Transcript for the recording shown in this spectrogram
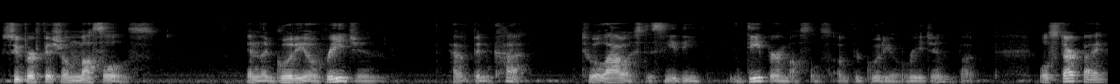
superficial muscles in the gluteal region have been cut to allow us to see the deeper muscles of the gluteal region, but we'll start by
